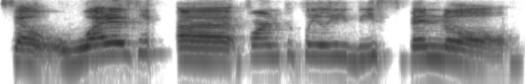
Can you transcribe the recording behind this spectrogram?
So what is uh, formed completely? The spindle.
